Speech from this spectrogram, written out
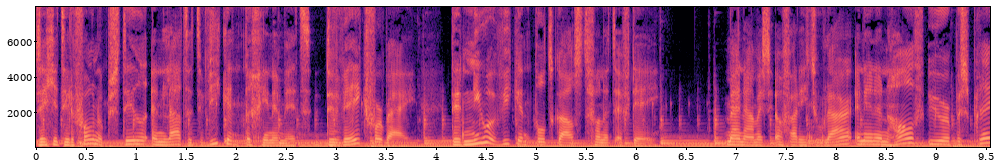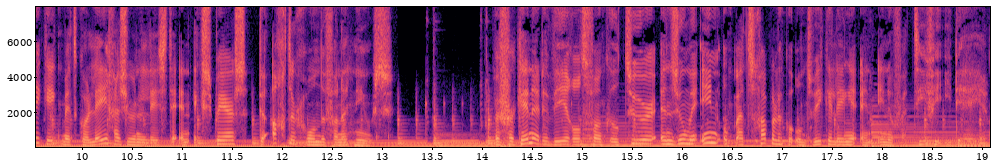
Zet je telefoon op stil en laat het weekend beginnen met De Week Voorbij. De nieuwe weekendpodcast van het FD. Mijn naam is Elfanie Toulaar en in een half uur bespreek ik met collega-journalisten en experts de achtergronden van het nieuws. We verkennen de wereld van cultuur en zoomen in op maatschappelijke ontwikkelingen en innovatieve ideeën.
